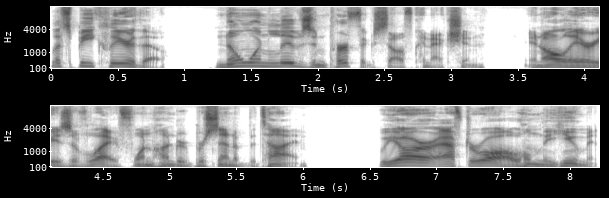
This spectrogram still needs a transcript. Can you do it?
Let's be clear though, no one lives in perfect self connection, in all areas of life 100% of the time. We are, after all, only human.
